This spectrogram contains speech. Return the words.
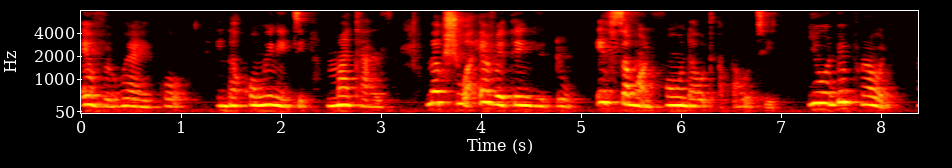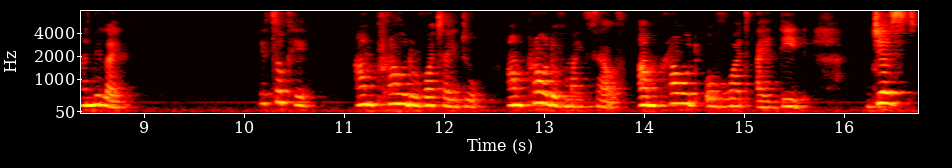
everywhere you go in the community matters. Make sure everything you do, if someone found out about it, you would be proud and be like, it's okay. I'm proud of what I do. I'm proud of myself. I'm proud of what I did. Just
